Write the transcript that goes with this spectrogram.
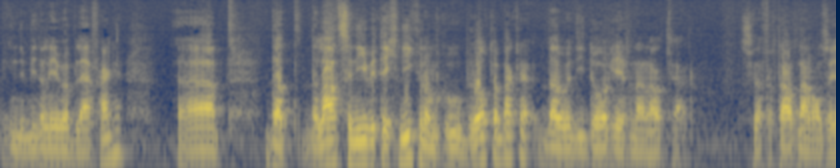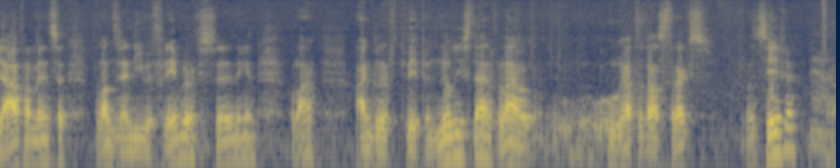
in de middeleeuwen blijf hangen, uh, dat de laatste nieuwe technieken om goed brood te bakken, dat we die doorgeven aan elkaar. Als je dat vertaalt naar onze Java-mensen, voilà, er zijn nieuwe frameworks, uh, dingen, voilà, Angular 2.0 is daar, voilà, hoe gaat het dan straks? Een 7? Ja.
